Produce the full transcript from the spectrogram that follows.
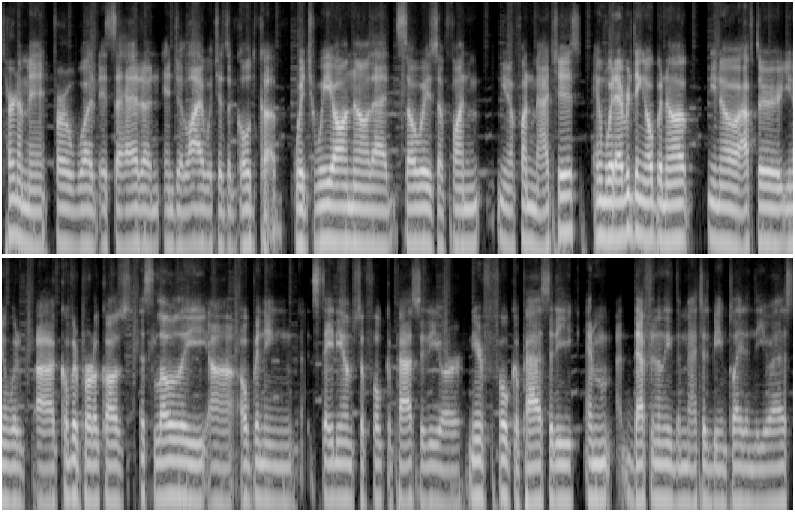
tournament for what is ahead in, in, July, which is a Gold Cup, which we all know that it's always a fun, you know, fun matches. And with everything open up, you know, after you know with uh, COVID protocols slowly uh, opening stadiums to full capacity or near full capacity, and definitely the matches being played in the U.S.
